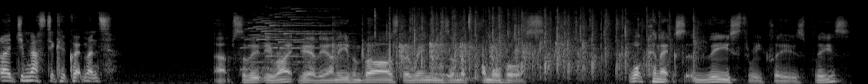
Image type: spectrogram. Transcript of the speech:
Uh, gymnastic equipment. Absolutely right. Yeah, the uneven bars, the rings, and the pommel horse. What connects these three clues, please?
